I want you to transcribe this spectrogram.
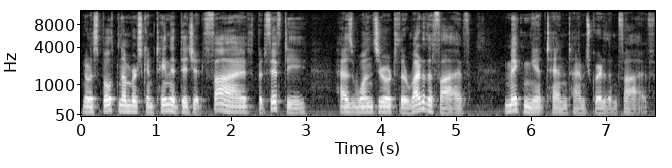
notice both numbers contain the digit 5, but 50 has one zero to the right of the 5, making it 10 times greater than 5.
